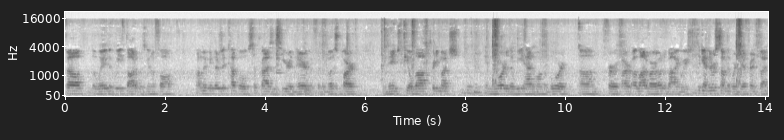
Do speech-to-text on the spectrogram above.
fell the way that we thought it was going to fall. Um, I mean, there's a couple surprises here and there, but for the most part, the names peeled off pretty much in the order that we had them on the board um, for our, a lot of our own evaluations. Again, there were some that were different, but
